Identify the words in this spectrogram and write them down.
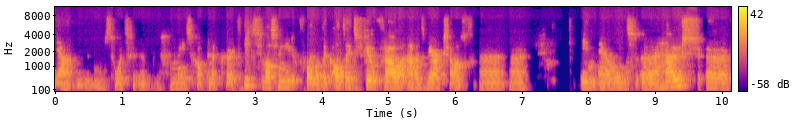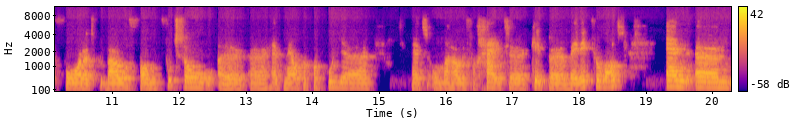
ja, een soort gemeenschappelijk iets was in ieder geval dat ik altijd veel vrouwen aan het werk zag. Uh, in en rond huis voor het verbouwen van voedsel, het melken van koeien, het onderhouden van geiten, kippen, weet ik veel wat. En um,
